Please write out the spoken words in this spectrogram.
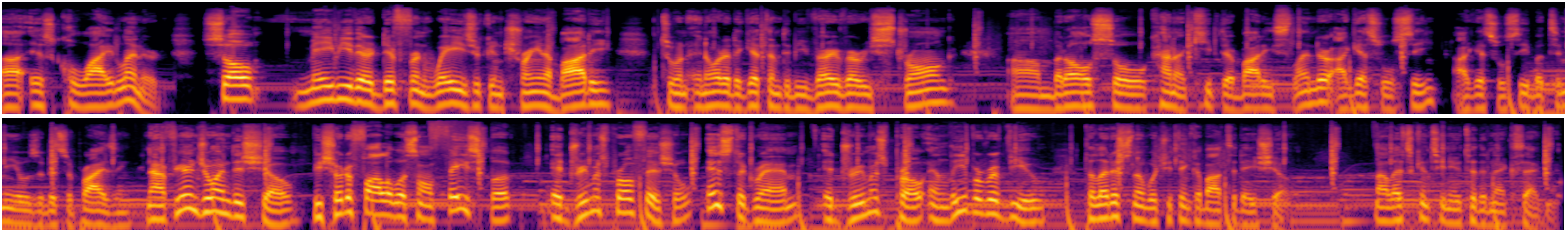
uh, is Kawhi Leonard. So maybe there are different ways you can train a body to in order to get them to be very very strong, um, but also kind of keep their body slender. I guess we'll see. I guess we'll see. But to me, it was a bit surprising. Now, if you're enjoying this show, be sure to follow us on Facebook at Dreamers Pro Official, Instagram at Dreamers Pro, and leave a review to let us know what you think about today's show. Now let's continue to the next segment.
